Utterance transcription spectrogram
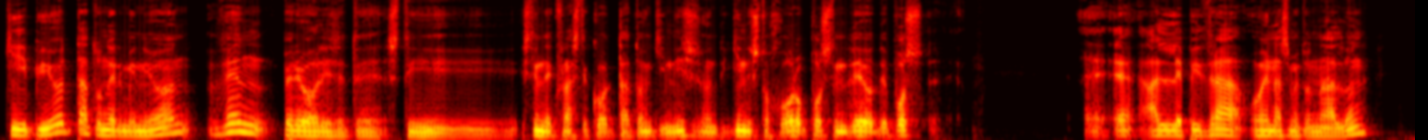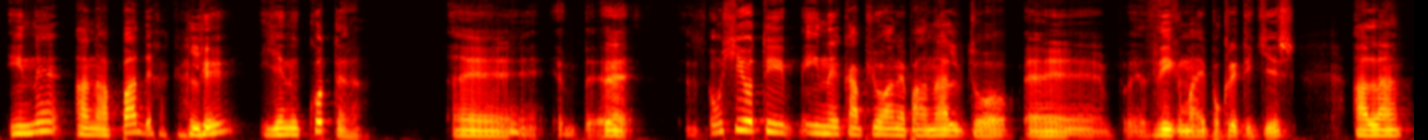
Και η ποιότητα των ερμηνεών δεν περιορίζεται στη, στην εκφραστικότητα των κινήσεων, την κίνηση στον χώρο, πώς συνδέονται, πώς ε, ε, αλληλεπιδρά ο ένας με τον άλλον. Είναι αναπάντεχα καλή γενικότερα. Ε, ε, όχι ότι είναι κάποιο ανεπανάληπτο ε, δείγμα υποκριτικής, αλλά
